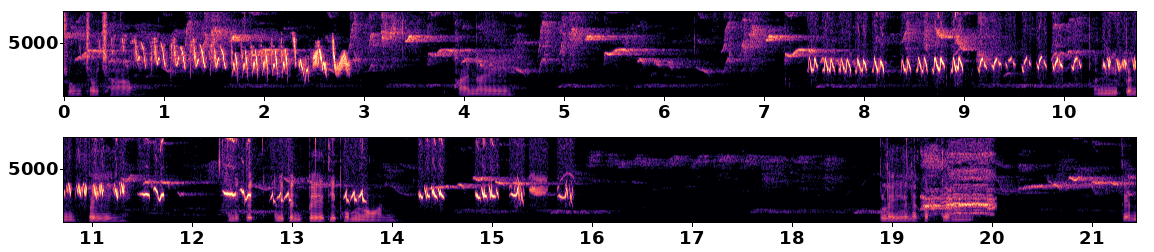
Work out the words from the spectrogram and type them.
ช่วงเช้าเช้าภายใน อันนี้เป็นเปรย์อันนี้เป็นอันนี้เป็นเปรย์ที่ผมนอน เปลแล้วก็เต็นเต็น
